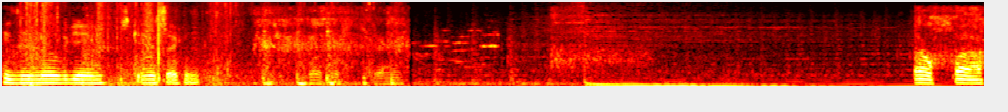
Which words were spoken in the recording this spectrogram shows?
He's in the middle of the game. Just give me a second. Oh fuck.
